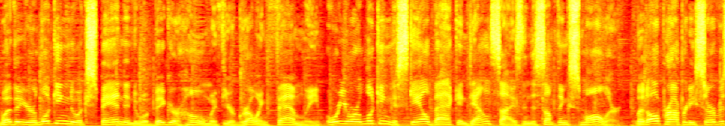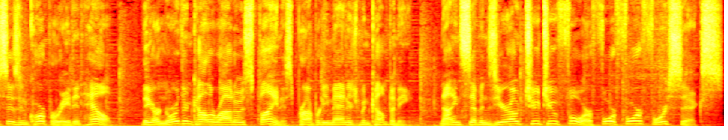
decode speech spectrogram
Whether you're looking to expand into a bigger home with your growing family or you are looking to scale back and downsize into something smaller, let All Property Services Incorporated help. They are Northern Colorado's finest property management company. 970 224 4446.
